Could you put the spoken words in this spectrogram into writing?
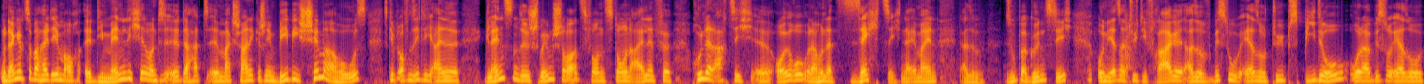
Und dann gibt's aber halt eben auch äh, die männliche und äh, da hat äh, Max Scharnick geschrieben, Baby Schimmerhose. Es gibt offensichtlich eine glänzende Schwimmshorts von Stone Island für 180 äh, Euro oder 160, na immerhin, also super günstig. Und jetzt natürlich die Frage, also bist du eher so Typ Speedo oder bist du eher so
